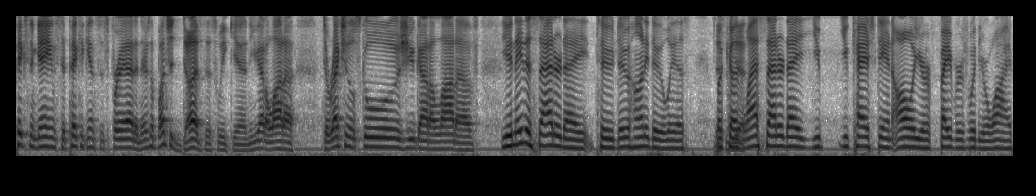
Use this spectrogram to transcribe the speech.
pick some games to pick against the spread, and there's a bunch of duds this weekend. You got a lot of directional schools. You got a lot of You need a Saturday to do honeydew list because last Saturday you you cashed in all your favors with your wife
